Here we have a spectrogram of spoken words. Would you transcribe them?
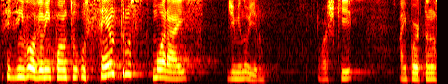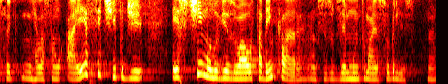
se desenvolveu enquanto os centros morais diminuíram. Eu acho que a importância em relação a esse tipo de estímulo visual está bem clara. Eu não preciso dizer muito mais sobre isso. Né?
